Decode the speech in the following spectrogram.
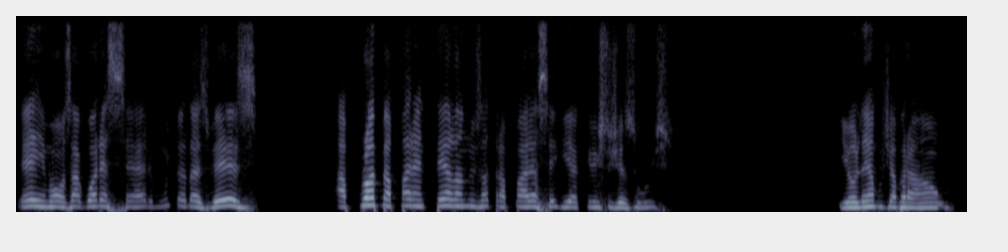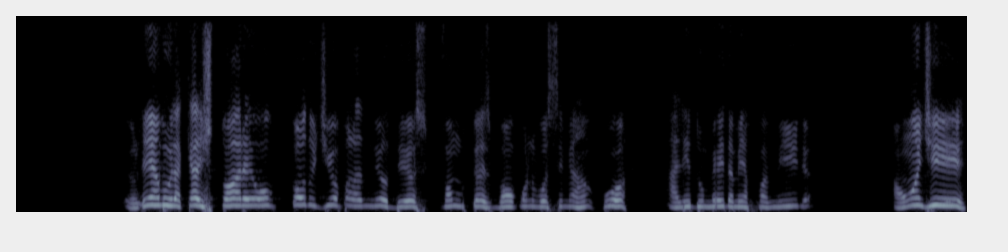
Ei, irmãos, agora é sério. Muitas das vezes, a própria parentela nos atrapalha a seguir a Cristo Jesus. E eu lembro de Abraão. Eu lembro daquela história, eu todo dia eu falando, meu Deus, como tu és bom quando você me arrancou ali do meio da minha família, aonde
